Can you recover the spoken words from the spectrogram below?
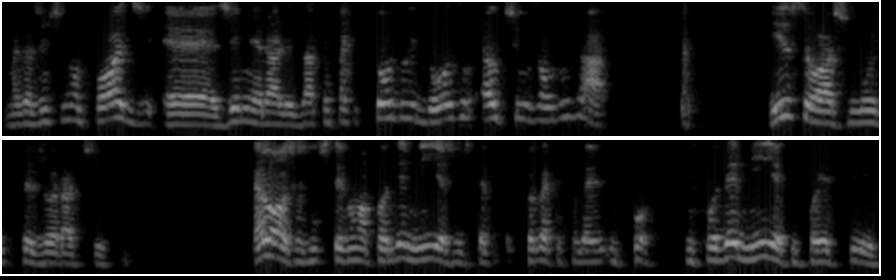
mas a gente não pode é, generalizar, pensar que todo idoso é o tiozão dos atos. Isso eu acho muito pejorativo. É lógico, a gente teve uma pandemia, a gente teve toda a questão da infodemia, que foi esse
